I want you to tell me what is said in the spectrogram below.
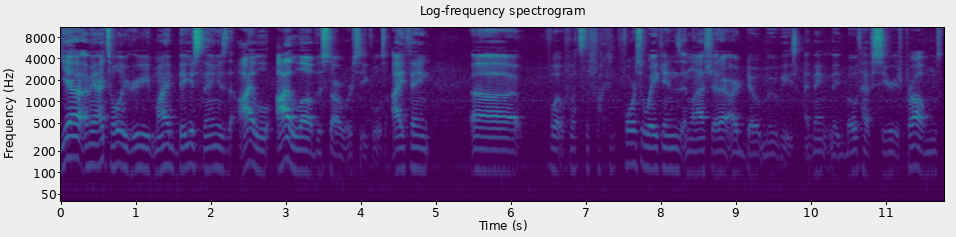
yeah. I mean, I totally agree. My biggest thing is that I I love the Star Wars sequels. I think, uh, what what's the fucking Force Awakens and Last Jedi are dope movies. I think they both have serious problems,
